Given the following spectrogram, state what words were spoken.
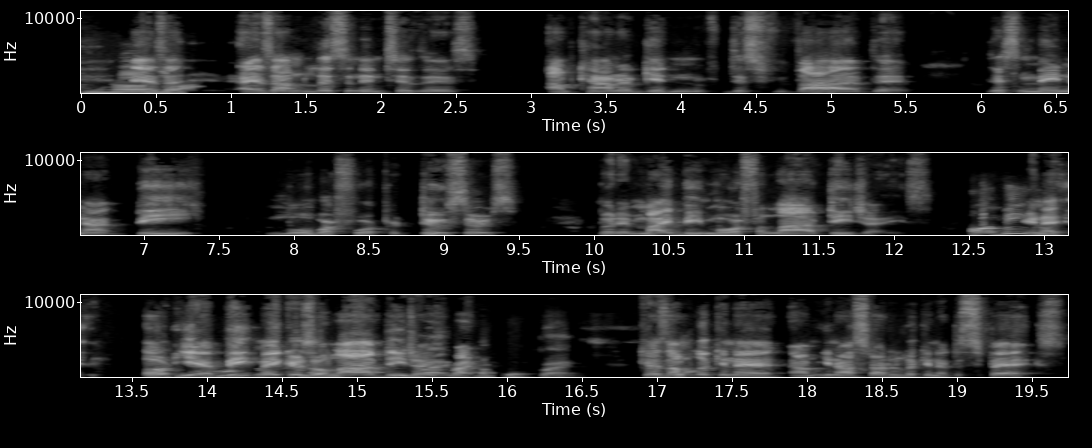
Man, as yeah. I, as I'm listening to this, I'm kind of getting this vibe that this may not be more for producers, but it might be more for live DJs. or beat And that, or Or yeah, beat makers or live DJs, Right. right? That's. Right. Because I'm Yeah. looking at, um, you know, I started looking at the specs,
